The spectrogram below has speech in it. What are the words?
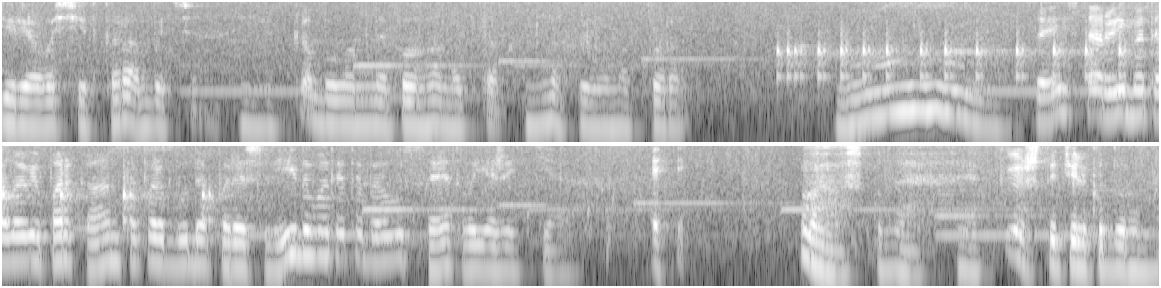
дірява сітка рабиця, яка була непогано так нахилена вперед. М, Цей старий металевий паркан тепер буде переслідувати тебе усе твоє життя. Ой, господи, яка ж ти тільки дурна.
